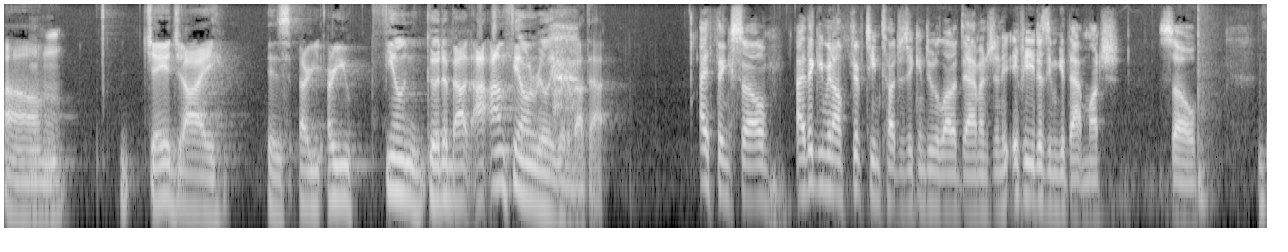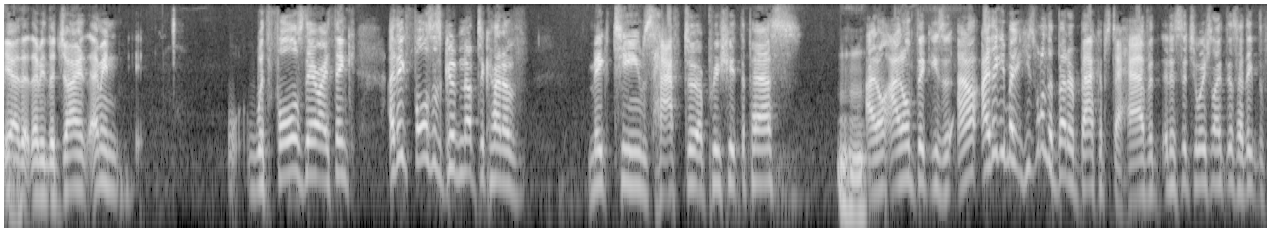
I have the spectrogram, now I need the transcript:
Um, Jay Ajayi is. Are you, are you feeling good about? I, I'm feeling really good about that. I think so. I think even on 15 touches, he can do a lot of damage, and if he doesn't even get that much, so yeah. I mean, the Giants. I mean, with Foles there, I think I think Foles is good enough to kind of make teams have to appreciate the pass. I don't. I don't think he's. I, don't, I think he might, he's one of the better backups to have in, in a situation like this. I think the,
